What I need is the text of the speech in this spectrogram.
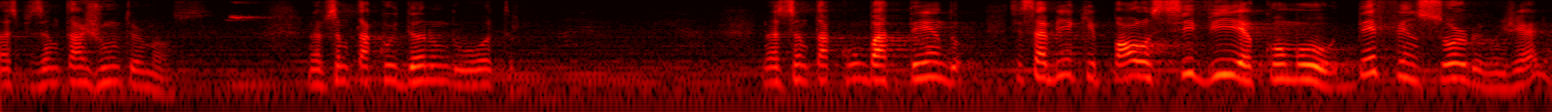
Nós precisamos estar juntos, irmãos. Nós precisamos estar cuidando um do outro. Nós precisamos estar combatendo. Você sabia que Paulo se via como defensor do Evangelho?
